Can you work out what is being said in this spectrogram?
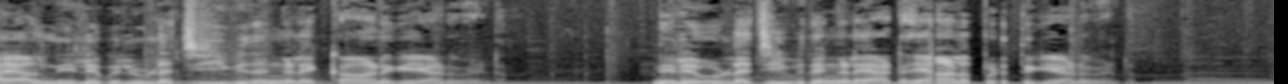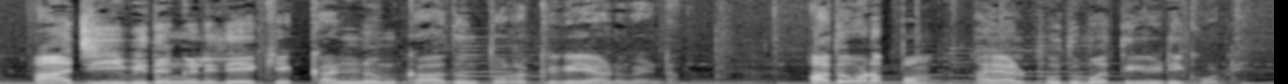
അയാൾ നിലവിലുള്ള ജീവിതങ്ങളെ കാണുകയാണ് വേണ്ടത്. നിലവിലുള്ള ജീവിതങ്ങളെ അടയാളപ്പെടുത്തുകയാണ് വേണ്ടത്. ആ ജീവിതങ്ങളിലേക്ക് കണ്ണും കാതും തുറക്കുകയാണ് വേണ്ടത്. അതോടൊപ്പം അയാൾ പുതുമ തേടിക്കോട്ടെ.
